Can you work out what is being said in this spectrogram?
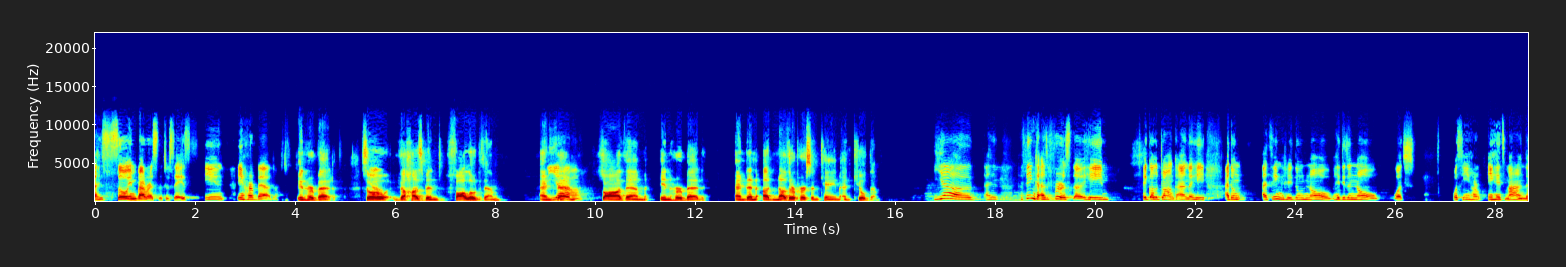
I'm so embarrassed to say it's in in her bed. in her bed so the husband followed them and then saw them in her bed and then another person came and killed them. Yeah, I, I think at first uh, he he got drunk and he I don't I think he don't know he didn't know what's what's in her in his mind.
